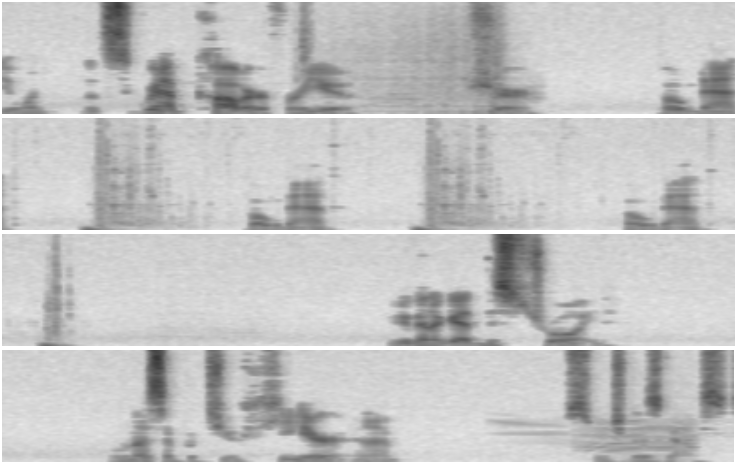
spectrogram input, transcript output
Do you want... Let's grab cover for you. Sure. Poke that. Poke that. Poke that. You're gonna get destroyed. Unless I put you here and I switch this guys.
